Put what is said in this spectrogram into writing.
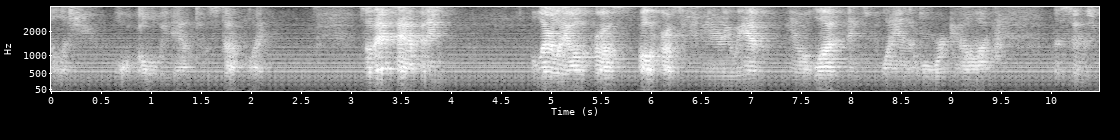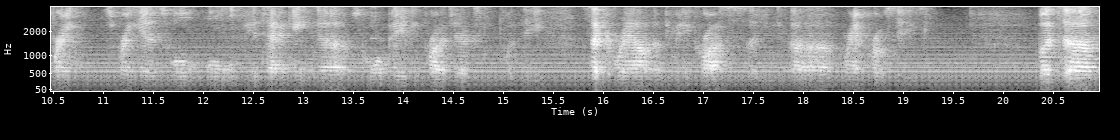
unless you walk all the way down to a stoplight. So that's happening literally all across all across the community. We have you know a lot of things planned that we're working on. As soon as spring spring hits, we'll we'll be attacking uh, some more paving projects with the second round of community crossing uh, grant proceeds. But uh,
